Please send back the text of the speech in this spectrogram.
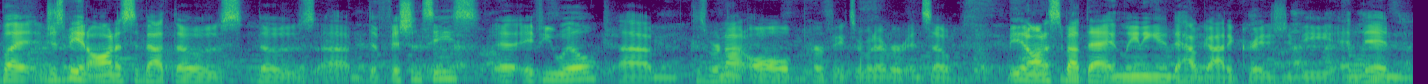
but just being honest about those those um, deficiencies uh, if you will because we're not all perfect or whatever and so being honest about that and leaning into how god had created you to be and then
